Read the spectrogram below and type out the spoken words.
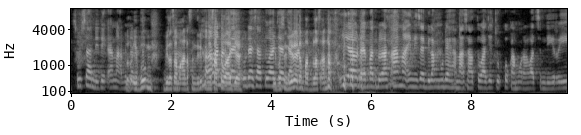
Susah didik anak Loh, ibu bilang sama anak sendiri punya Anak satu saya aja. Udah satu aja. Ibu sendiri ada jangan- 14 anak. Iya udah 14 anak ini saya bilang udah anak satu aja cukup kamu rawat sendiri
